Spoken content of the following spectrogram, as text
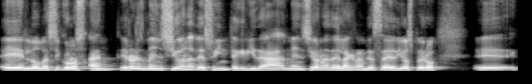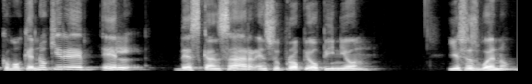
en los versículos anteriores menciona de su integridad, menciona de la grandeza de Dios, pero eh, como que no quiere él descansar en su propia opinión. Y eso es bueno,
